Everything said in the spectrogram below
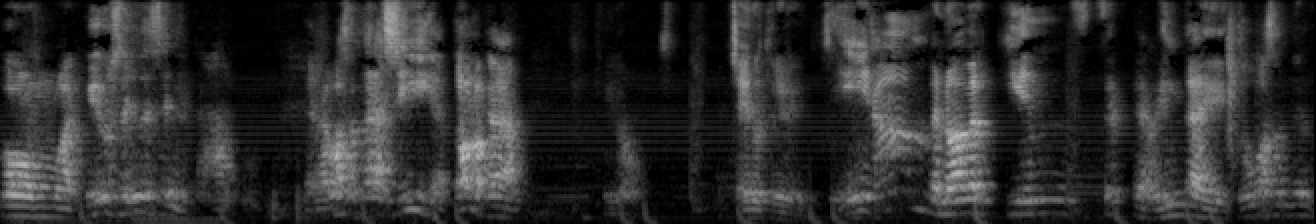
como aquellos años de sanidad. Te la vas a dar así, a todo lo que da. Y luego, Chero Trivi, sí, no, hombre, no va a ver quién se te rinda y tú vas a tener.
